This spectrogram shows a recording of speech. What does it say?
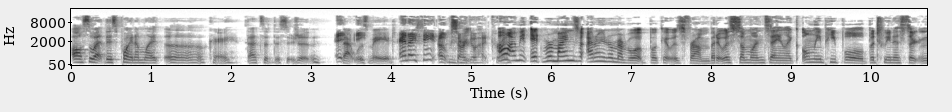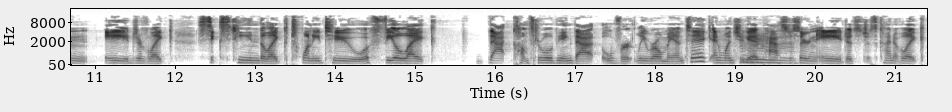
also at this point I'm like uh okay that's a decision that was made. and i think oh sorry mm-hmm. go ahead Corinne. Oh, I mean, it reminds me I don't even remember what book it was from, but it was someone saying like only people between a certain age of like 16 to like 22 feel like that comfortable being that overtly romantic. And once you get past a mm. certain age, it's just kind of like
